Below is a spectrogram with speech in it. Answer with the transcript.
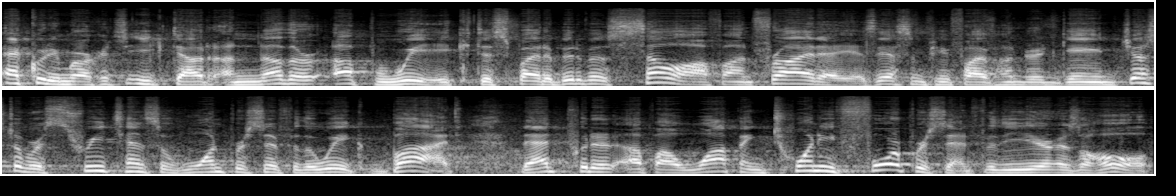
Equity markets eked out another up week despite a bit of a sell-off on Friday as the S&P 500 gained just over three-tenths of 1% for the week. But that put it up a whopping 24% for the year as a whole,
